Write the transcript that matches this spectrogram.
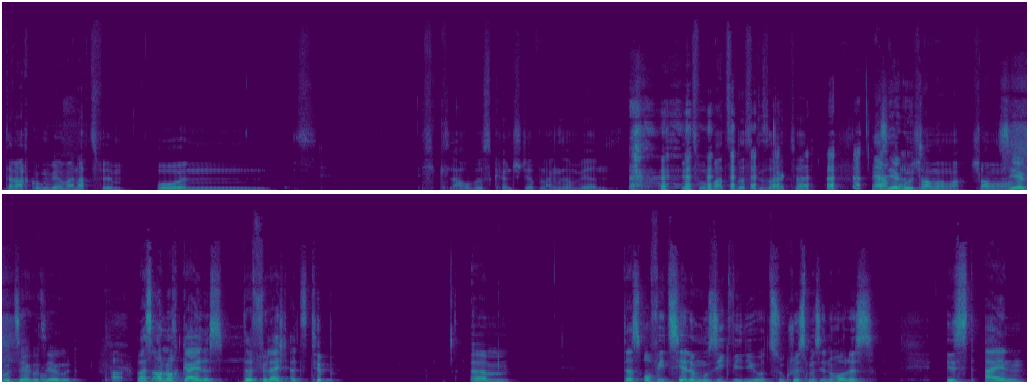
danach gucken wir einen Weihnachtsfilm. Und ich glaube, es könnte Stirb langsam werden. Jetzt, wo Matze das gesagt hat. Ja, Sehr gut. Schauen wir mal. Schauen wir mal. Sehr gut, sehr Mal gut, sehr gucken. gut. Ah. Was auch noch geil ist, da vielleicht als Tipp, ähm, das offizielle Musikvideo zu Christmas in Hollis ist ein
